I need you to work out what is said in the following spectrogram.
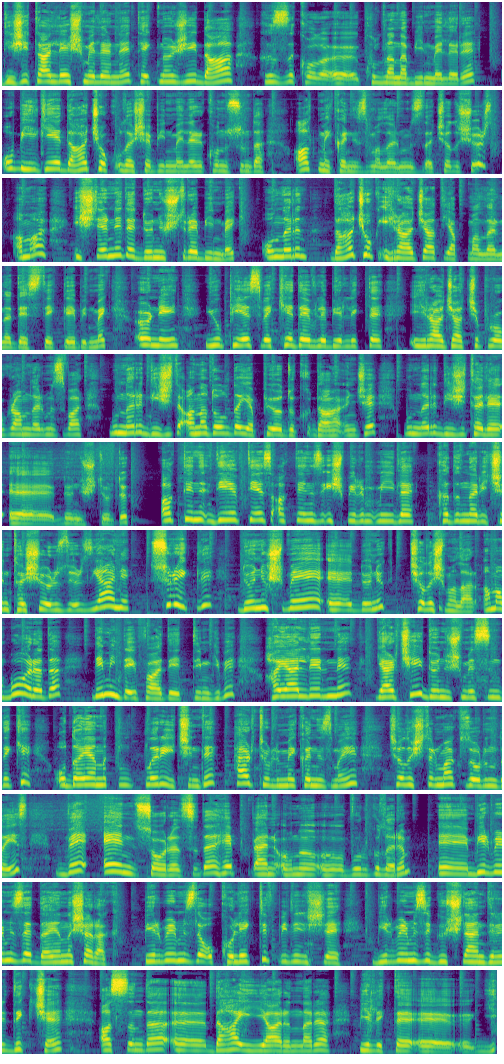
dijitalleşmelerine, teknolojiyi daha hızlı e, kullanabilmeleri, o bilgiye daha çok ulaşabilmeleri konusunda alt mekanizmalarımızda çalışıyoruz. Ama işlerini de dönüştürebilmek, onların daha çok ihracat yapmalarını destekleyebilmek. Örneğin UPS ve KEDEV'le birlikte ihracatçı programlarımız var. Bunları dijital Anadolu'da yapıyorduk daha önce. Bunları dijitale e, dönüştürdük. Akdeniz, DFTS Akdeniz İşbirimiyle kadınlar için taşıyoruz diyoruz. Yani sürekli dönüşmeye e, dönük çalışmalar. Ama bu arada demin de ifade ettiğim gibi hayallerinin gerçeğe dönüşmesindeki o dayanıklılıkları içinde her türlü mekanizmayı çalıştırmak zorundayız. Ve en sonrası da hep ben onu e, vurgularım. E, birbirimize dayanışarak birbirimizle o kolektif bilinçle birbirimizi güçlendirdikçe aslında e, daha iyi yarınlara birlikte e,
